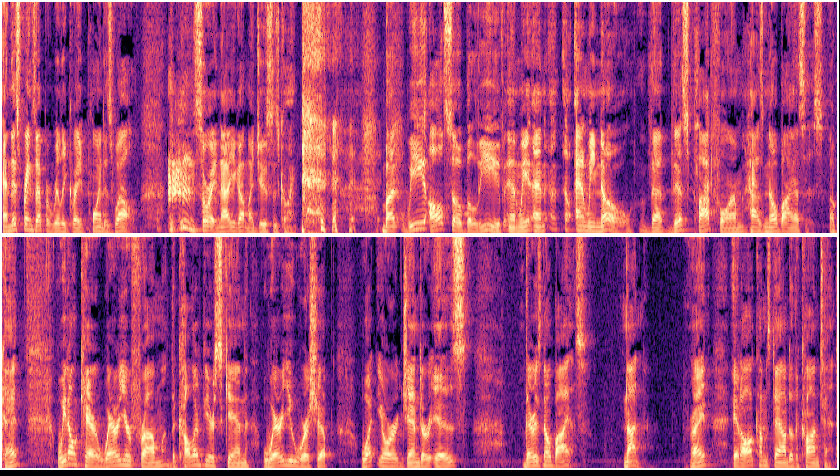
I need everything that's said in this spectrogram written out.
And this brings up a really great point as well. Sorry, now you got my juices going. but we also believe and we and and we know that this platform has no biases, okay? We don't care where you're from, the color of your skin, where you worship, what your gender is. There is no bias. None. Right? It all comes down to the content.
